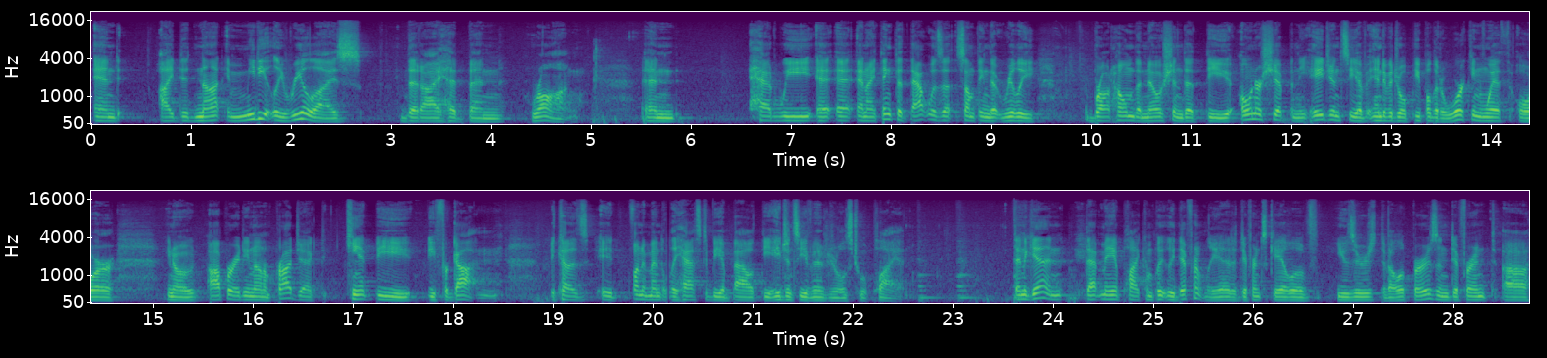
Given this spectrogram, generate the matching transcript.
and I did not immediately realize that I had been wrong. And had we, and I think that that was something that really brought home the notion that the ownership and the agency of individual people that are working with or, you know, operating on a project can't be, be forgotten because it fundamentally has to be about the agency of individuals to apply it. Then again, that may apply completely differently at a different scale of users, developers, and different uh,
